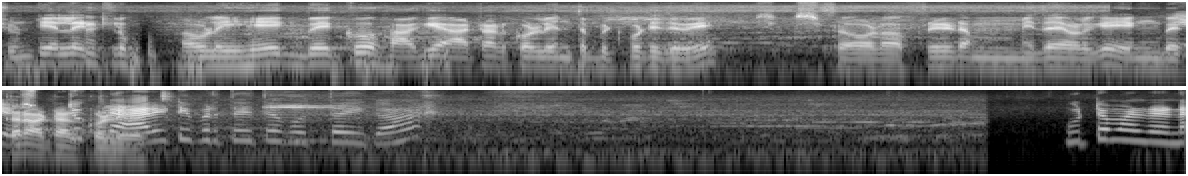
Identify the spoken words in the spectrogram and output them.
ಶುಂಠಿ ಎಲ್ಲ ಇಟ್ಲು. ಅವಳು ಹೇಗೆ ಬೇಕು ಹಾಗೆ ಆಟ ಆಡ್ಕೊಳ್ಳಿ ಅಂತ ಬಿಟ್ಬಿಟ್ಟಿದ್ದೀವಿ ಸೊ ಅವಳ ಫ್ರೀಡಮ್ ಇದೆ ಅವಳಿಗೆ ಹೆಂಗೆ ಬೇಕಾದ್ರೂ ಆಟ ಆಡ್ಕೊಳ್ಳಿ. ಕ್ಲಾರಿಟಿ ಬರ್ತೈತೆ ಗೊತ್ತಾ ಈಗ? ಊಟ ಮಾಡೋಣ?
